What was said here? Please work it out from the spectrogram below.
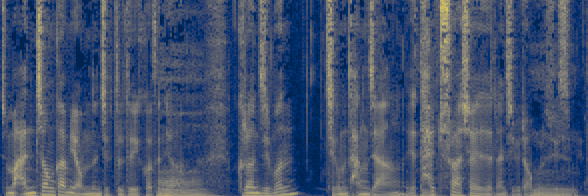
좀 안정감이 없는 집들도 있거든요. 어. 그런 집은 지금 당장 이제 탈출하셔야 되는 집이라고 볼 수 있습니다.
